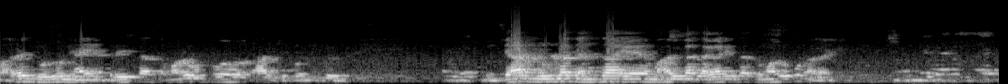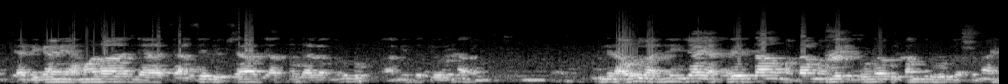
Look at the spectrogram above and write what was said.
भारत जोडो न्याय यात्रेचा समारोप आज चार जूनला त्यांचा महाविकास आघाडीचा समारोप होणार आहे या ठिकाणी आम्हाला चारशे पेक्षा जास्त जागा मिळू आम्ही सत्तेवर येणार आणि म्हणजे राहुल गांधींच्या यात्रेचा मतामध्ये तेवढं रूपांतर होईल असं नाही.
